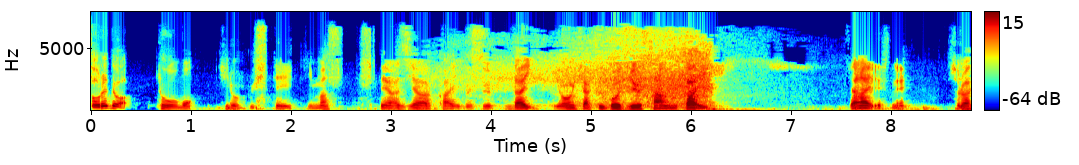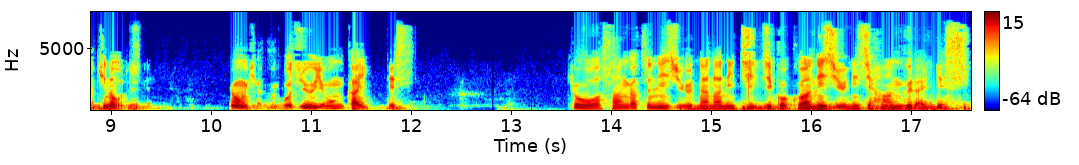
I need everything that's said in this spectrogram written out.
それでは今日も記録していきます。スペアジアーカイブス第453回じゃないですね。それは昨日ですね。454回です。今日は3月27日、時刻は22時半ぐらいです。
